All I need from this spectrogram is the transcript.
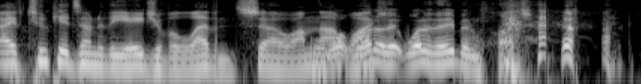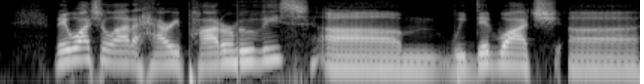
I have two kids under the age of eleven, so I'm not what, what, watching. are they, what have they been watching? They watch a lot of Harry Potter movies. Um, we did watch uh,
